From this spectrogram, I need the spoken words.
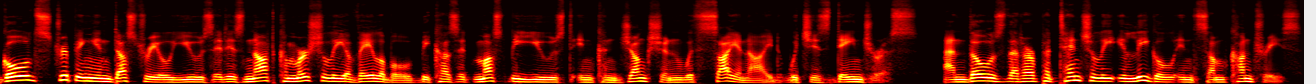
Gold stripping industrial use it is not commercially available because it must be used in conjunction with cyanide which is dangerous, and those that are potentially illegal in some countries.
